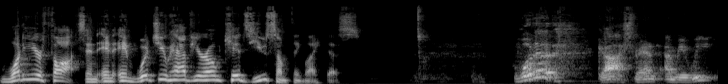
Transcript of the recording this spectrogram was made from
What are your thoughts? And, and, and would you have your own kids use something like this? What a gosh, man. I mean, we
